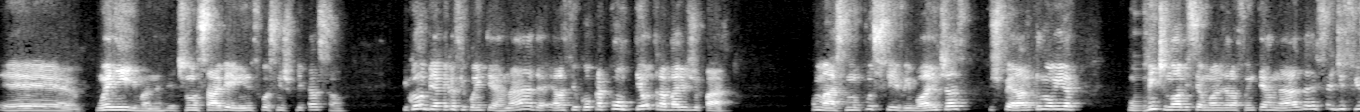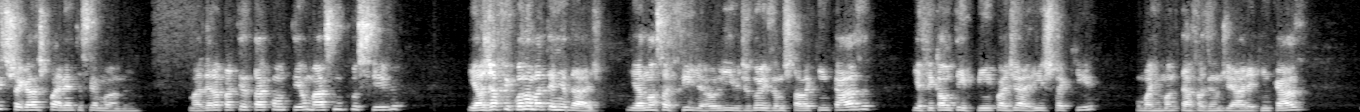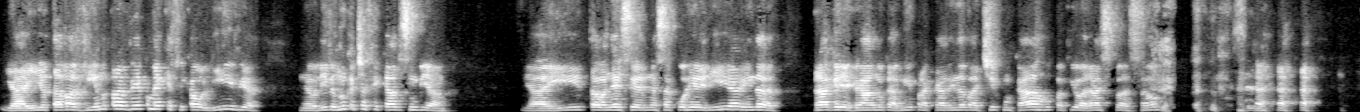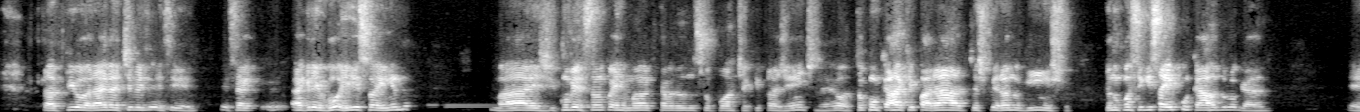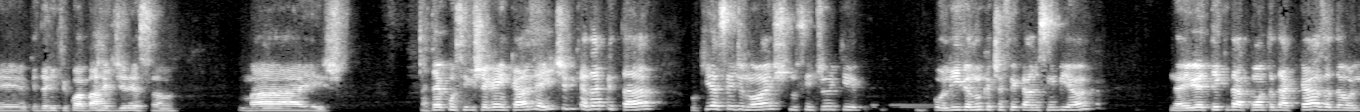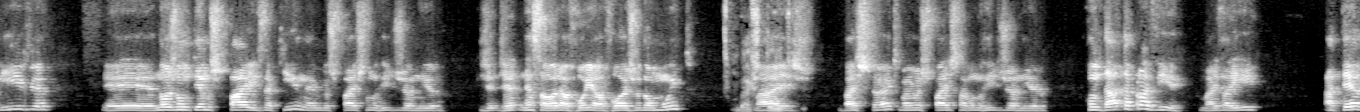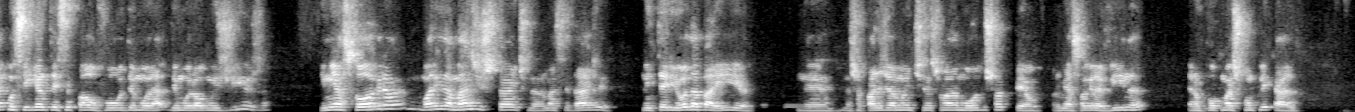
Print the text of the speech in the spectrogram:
é, um enigma, né? A gente não sabe ainda fosse sem explicação. E quando a Bianca ficou internada, ela ficou para conter o trabalho de parto o máximo possível, embora a gente já esperava que não ia. Com 29 semanas ela foi internada, isso é difícil chegar às 40 semanas. Mas era para tentar conter o máximo possível. E ela já ficou na maternidade. E a nossa filha, Olivia, de dois anos, estava aqui em casa, ia ficar um tempinho com a diarista aqui, uma irmã que estava fazendo diária aqui em casa. E aí eu estava vindo para ver como é que ia ficar a Olivia, né? Olivia nunca tinha ficado sem Bianca. E aí estava nessa correria, ainda para agregar no caminho para casa, ainda bati com o carro para piorar a situação. para piorar, ainda tive esse, esse, agregou isso ainda. Mas conversando com a irmã que estava dando suporte aqui para gente, né? Eu tô com o carro aqui parado, estou esperando o guincho. Eu não consegui sair com o carro do lugar, é, porque danificou a barra de direção. Mas até consegui chegar em casa e aí tive que adaptar o que ia ser de nós, no sentido que Olivia nunca tinha ficado sem Bianca, né? eu ia ter que dar conta da casa da Olivia. É, nós não temos pais aqui, né? meus pais estão no Rio de Janeiro. Nessa hora, avô e avó ajudam muito, bastante. mas bastante. Mas meus pais estavam no Rio de Janeiro com data para vir, mas aí até conseguir antecipar o voo demorou, demorou alguns dias. Né? E minha sogra mora ainda mais distante, né? numa cidade no interior da Bahia, né? na Chapada Diamantina, chamada Morro do Chapéu. Para minha sogra vir, né? era um pouco mais complicado.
